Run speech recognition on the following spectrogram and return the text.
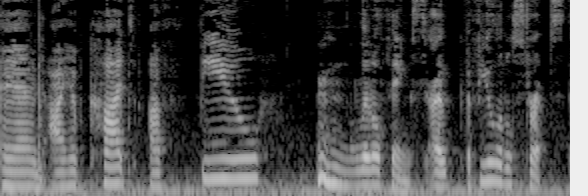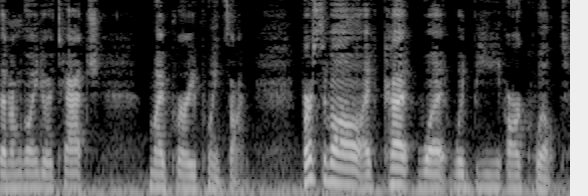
and I have cut a few little things, a, a few little strips that I'm going to attach my prairie points on. First of all, I've cut what would be our quilt.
